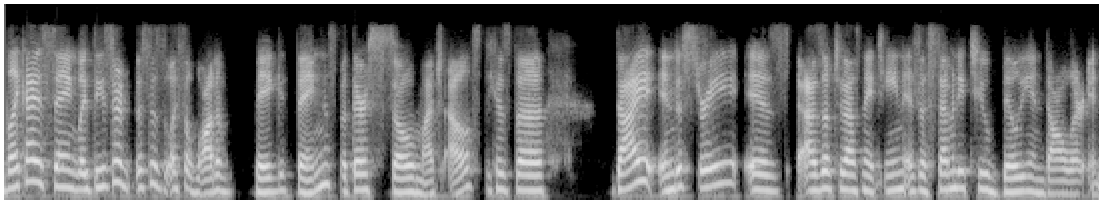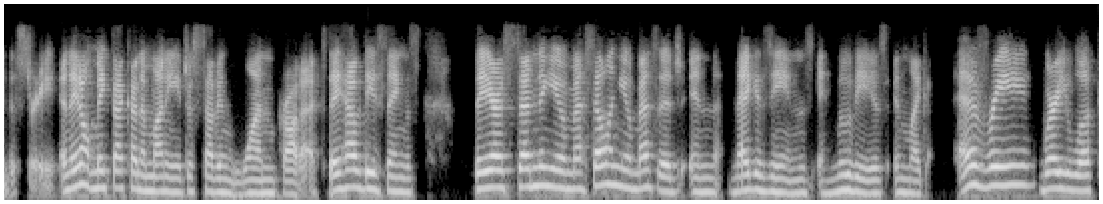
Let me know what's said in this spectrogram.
like I was saying like these are this is like a lot of big things but there's so much else because the diet industry is as of 2018 is a 72 billion dollar industry. And they don't make that kind of money just having one product. They have these things they are sending you a selling you a message in magazines in movies in like everywhere you look.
